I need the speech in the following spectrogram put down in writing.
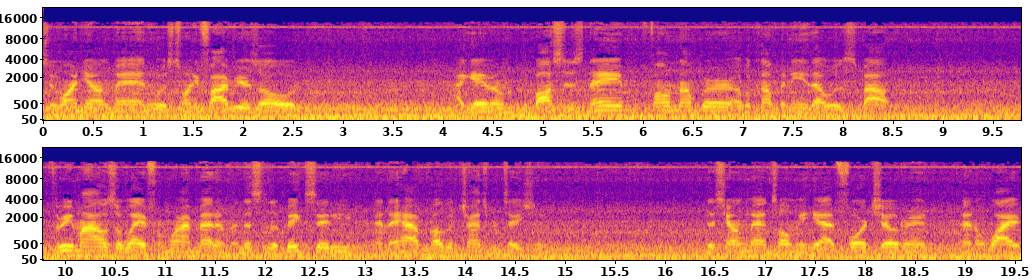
to one young man who was 25 years old. I gave him the boss's name, phone number of a company that was about three miles away from where I met him. And this is a big city, and they have public transportation. This young man told me he had four children and a wife,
